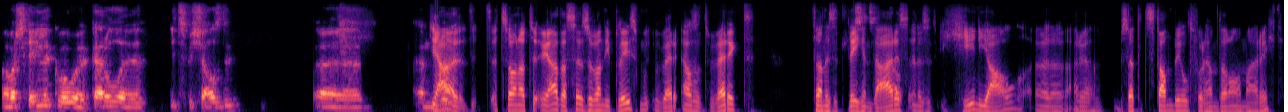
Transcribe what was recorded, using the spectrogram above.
Maar waarschijnlijk wou Carol iets speciaals doen. ja, het, het, zou ja, dat zijn zo van die plays. Als het werkt, dan is het legendarisch en is het geniaal. Uh, zet het standbeeld voor hem dan allemaal recht.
